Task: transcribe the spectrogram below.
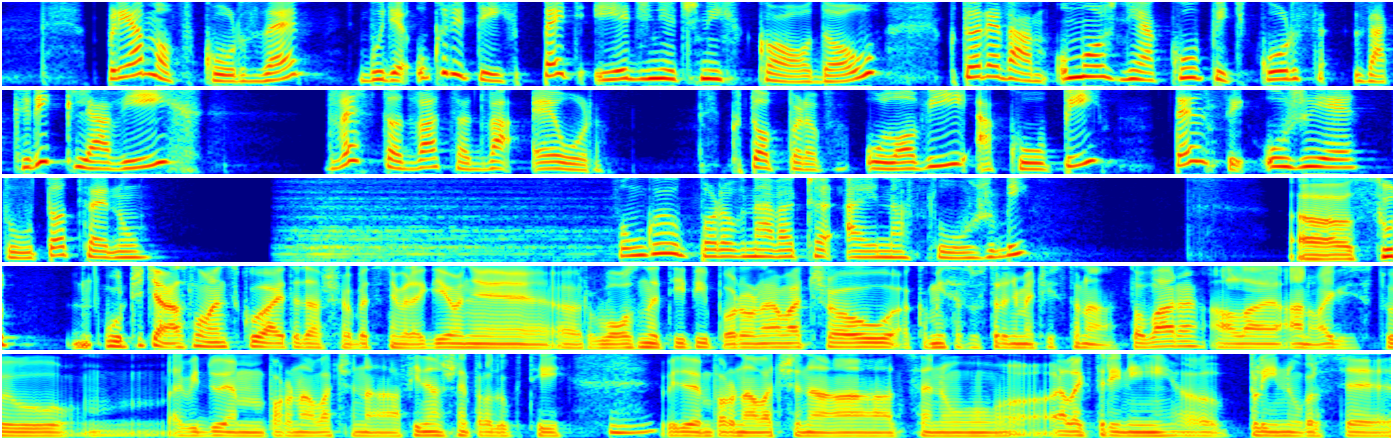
Priamo v kurze bude ukrytých 5 jedinečných kódov, ktoré vám umožnia kúpiť kurz za krikľavých 222 eur. Kto prv uloví a kúpi, ten si užije túto cenu. Fungujú porovnávače aj na služby? Uh, sú Určite na Slovensku, aj teda všeobecne v regióne, rôzne typy porovnávačov. Ako my sa sústredíme čisto na tovar, ale áno, existujú, mm, evidujem porovnávače na finančné produkty, mm. evidujem porovnávače na cenu elektriny, e, plynu, proste e,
